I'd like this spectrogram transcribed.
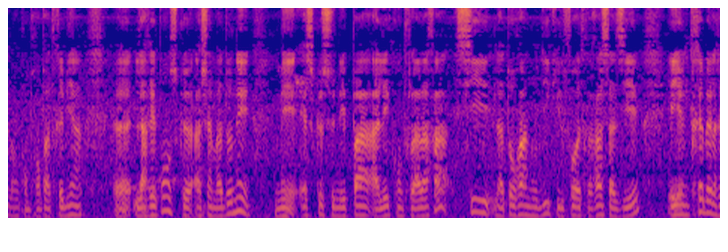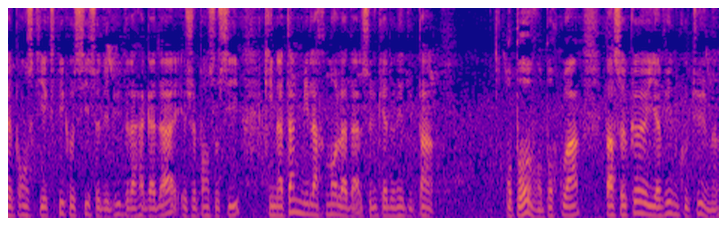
Alors on comprend pas très bien euh, la réponse que Hachem a donnée. Mais est-ce que ce n'est pas aller contre l'Alaha Si la Torah nous dit qu'il faut être rassasié, et il y a une très belle réponse qui explique aussi ce début de la Haggadah, et je pense aussi, Kinatan Milachmo Ladal, celui qui a donné du pain aux pauvres. Pourquoi? Parce qu'il y avait une coutume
